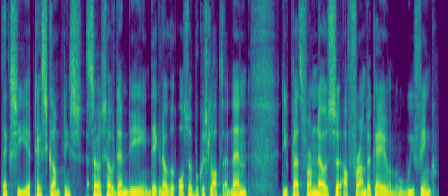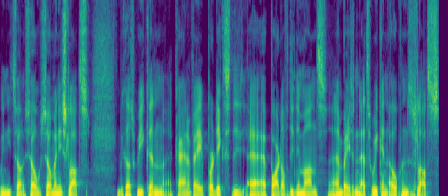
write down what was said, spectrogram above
taxi uh, taxi companies. So so then the, they can also book a slot and then the platform knows upfront okay we think we need so so, so many slots because we can kind of uh, predict the a part of the demand and based on that we can open the slots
